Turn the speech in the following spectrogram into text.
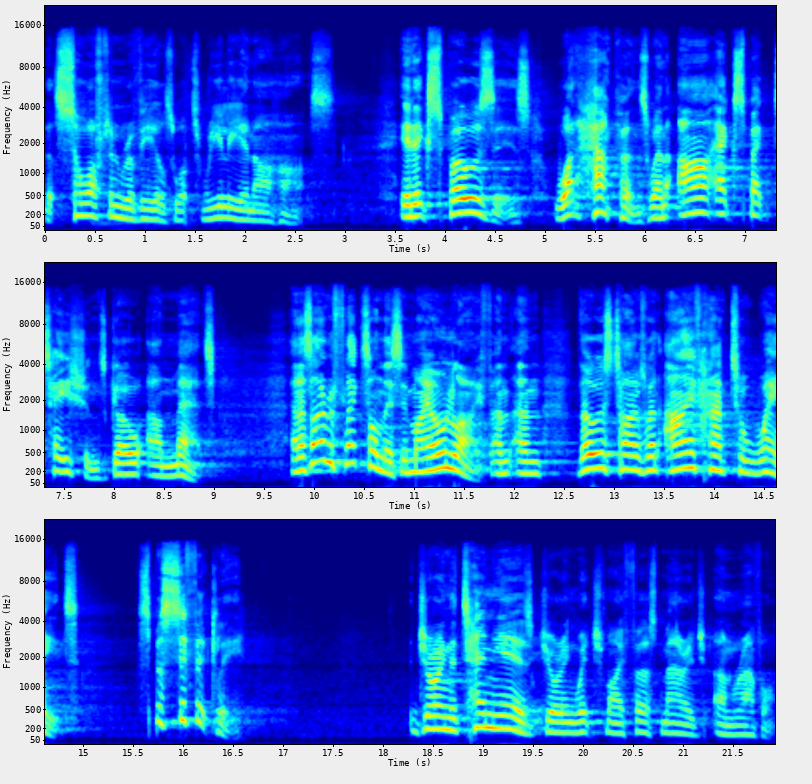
that so often reveals what's really in our hearts. It exposes what happens when our expectations go unmet. And as I reflect on this in my own life and, and those times when I've had to wait, specifically during the 10 years during which my first marriage unraveled,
